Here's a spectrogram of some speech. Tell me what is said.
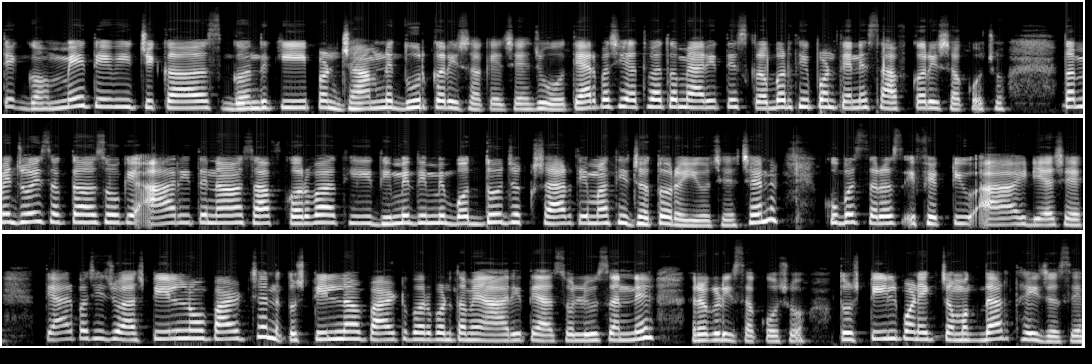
તે ગમે તેવી ચિકાસ, ગંદકી પણ જામને દૂર કરી શકે છે. જુઓ, ત્યાર પછી અથવા તમે આ રીતે સ્ક્રબરથી પણ તેને સાફ કરી શકો છો. તમે જોઈ શકતા હશો કે આ રીતના સાફ કરવાથી ધીમે ધીમે બધો જ ક્ષાર તેમાંથી જતો રહ્યો છે. છે ને? ખૂબ જ સરસ ઇફેક્ટિવ આ આઈડિયા છે. ત્યાર પછી જો આ સ્ટીલનો પાર્ટ છે ને, તો સ્ટીલના પાર્ટ પર પણ તમે આ રીતે આ સોલ્યુશનને રગડી શકો છો. તો સ્ટીલ પણ એક ચમકદાર થઈ જશે.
